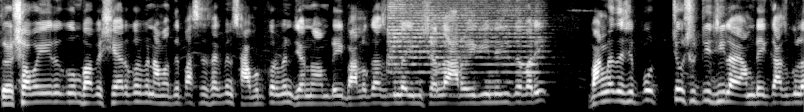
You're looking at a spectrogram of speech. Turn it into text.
তো সবাই এরকম ভাবে শেয়ার করবেন, আমাদের পাশে থাকবেন সাপোর্ট করবেন, যেন আমরা এই ভালো গাছগুলো ইনশাল্লাহ আরও এগিয়ে নিয়ে যেতে পারি। বাংলাদেশে চৌষট্টি জেলায় আমরা এই গাছগুলো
